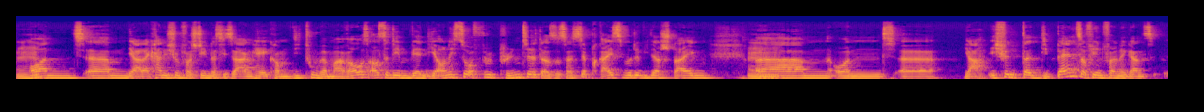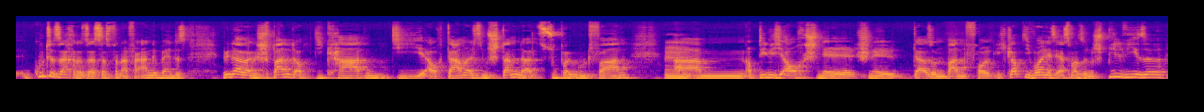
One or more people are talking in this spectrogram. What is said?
Mhm. Und ähm, ja, da kann ich schon verstehen, dass sie sagen, hey, komm, die tun wir mal raus. Außerdem werden die auch nicht so oft reprintet. Also das heißt, der Preis würde wieder steigen. Mhm. Ähm, und äh, ja, ich finde die Bands auf jeden Fall eine ganz gute Sache, also dass das von Anfang an gebannt ist. Bin aber gespannt, ob die Karten, die auch damals im Standard super gut waren, mhm. ähm, ob die nicht auch schnell, schnell da so ein Band folgen. Ich glaube, die wollen jetzt erstmal so eine Spielwiese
